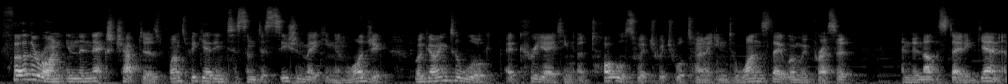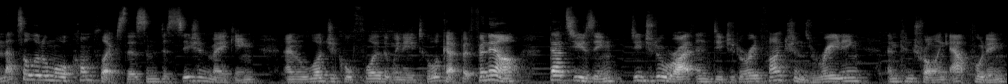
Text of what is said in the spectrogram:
Further on in the next chapters, once we get into some decision making and logic, we're going to look at creating a toggle switch, which will turn it into one state when we press it and another state again. And that's a little more complex. There's some decision making and logical flow that we need to look at. But for now, that's using digital write and digital read functions, reading and controlling outputting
